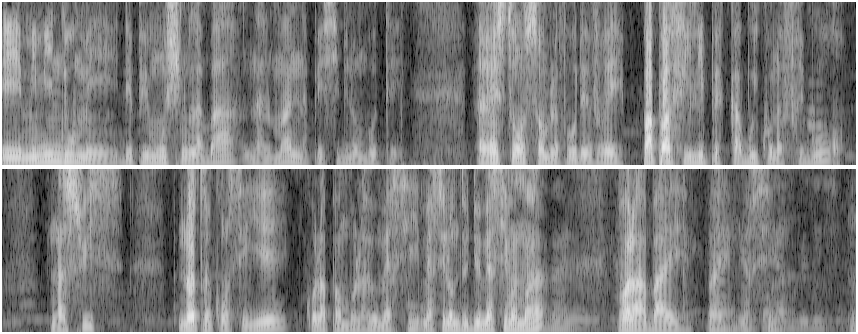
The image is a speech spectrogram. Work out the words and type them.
et Mimi Ndoumé depuis Mushing là-bas en Allemagne na pesi bino mbote restons ensemble pour de vrai papa Philippe Kabouy na Fribourg na Suisse notre conseiller Kola Pambola merci merci l'homme de Dieu merci maman voilà bye bye merci mm.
